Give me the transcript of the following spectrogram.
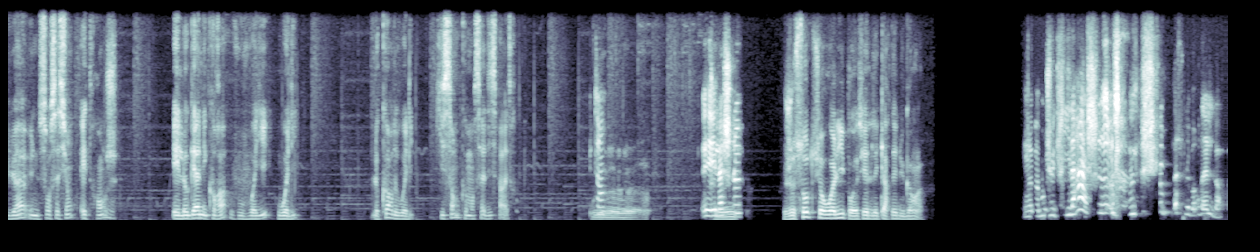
tu as une sensation étrange. Et Logan et Cora, vous voyez Wally, le corps de Wally, qui semble commencer à disparaître. Putain. Euh, Et je- lâche-le. Je saute sur Wally pour essayer de l'écarter du gant là. Ouais, bah, moi, je lui crie lâche Lâche lâche le bordel là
